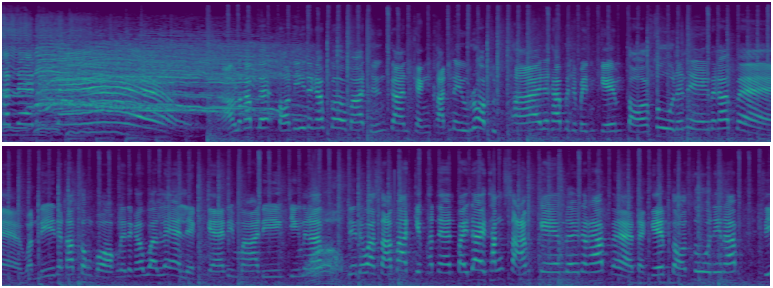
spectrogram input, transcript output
คะแนนแล้ว เอาละครับและตอนนี้นะครับก็มาถึงการแข่งขันในรอบสุดท้ายนะครับ ก็จะเป็นเกมต่อสู้นั่นเองนะครับแหมวันนี้นะครับต้องบอกเลยนะครับว่าแร่เหล็กแกนี่มาดีจริงๆนะครับเรียกได้ว่าสามารถเก็บคะแนนไปได้ทั้ง 3 เกมเลยนะครับแหมแต่เกมต่อสู้นี่นะครับสี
